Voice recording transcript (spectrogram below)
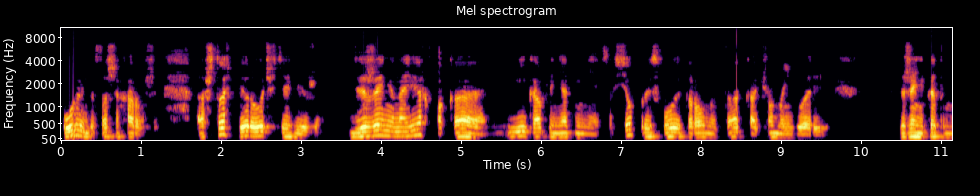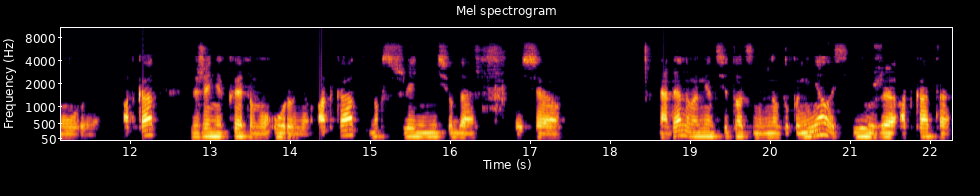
уровень достаточно хороший. А что в первую очередь я вижу? Движение наверх пока ни капли не отменяется. Все происходит ровно так, о чем мы и говорили. Движение к этому уровню откат, движение к этому уровню откат, но, к сожалению, не сюда. То есть э, на данный момент ситуация немного поменялась, и уже отката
